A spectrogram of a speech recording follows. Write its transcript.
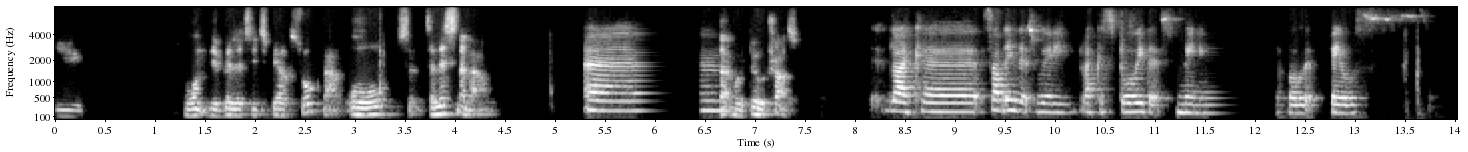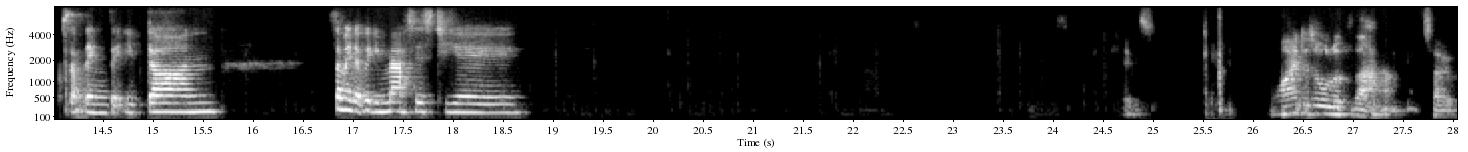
you want the ability to be able to talk about or to, to listen about Um, that would build trust. like a something that's really like a story that's meaningful, that feels something that you've done, something that really matters to you. Kids. Why does all of that? So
